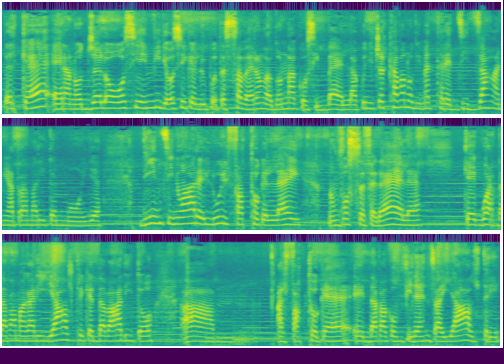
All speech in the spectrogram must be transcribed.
perché erano gelosi e invidiosi che lui potesse avere una donna così bella, quindi cercavano di mettere zizzania tra marito e moglie, di insinuare in lui il fatto che lei non fosse fedele, che guardava magari gli altri, che dava adito a, al fatto che dava confidenza agli altri,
